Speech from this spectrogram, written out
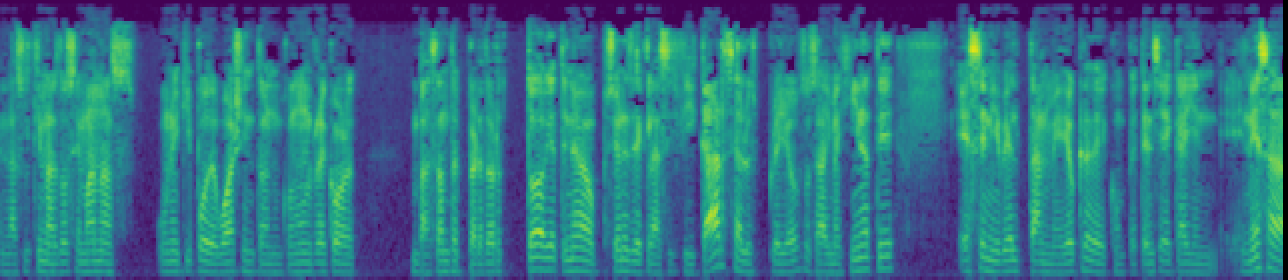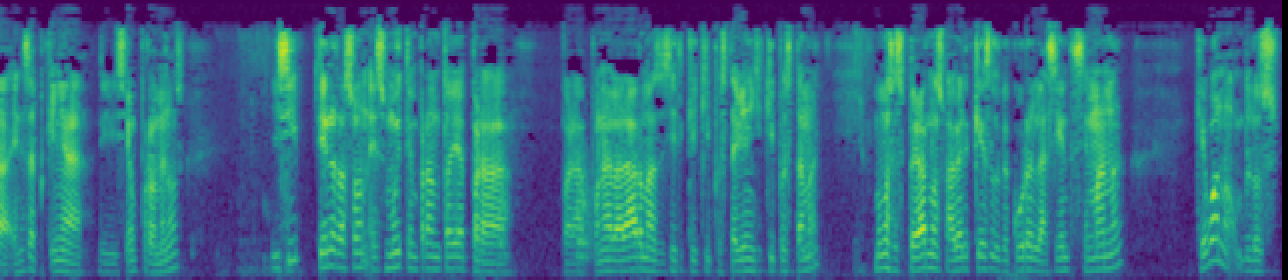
en las últimas dos semanas un equipo de Washington con un récord bastante perdedor todavía tenía opciones de clasificarse a los playoffs. O sea, imagínate ese nivel tan mediocre de competencia que hay en, en, esa, en esa pequeña división, por lo menos. Y sí, tiene razón, es muy temprano todavía para, para poner alarmas, decir qué equipo está bien y qué equipo está mal. Vamos a esperarnos a ver qué es lo que ocurre la siguiente semana. Que bueno, los,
